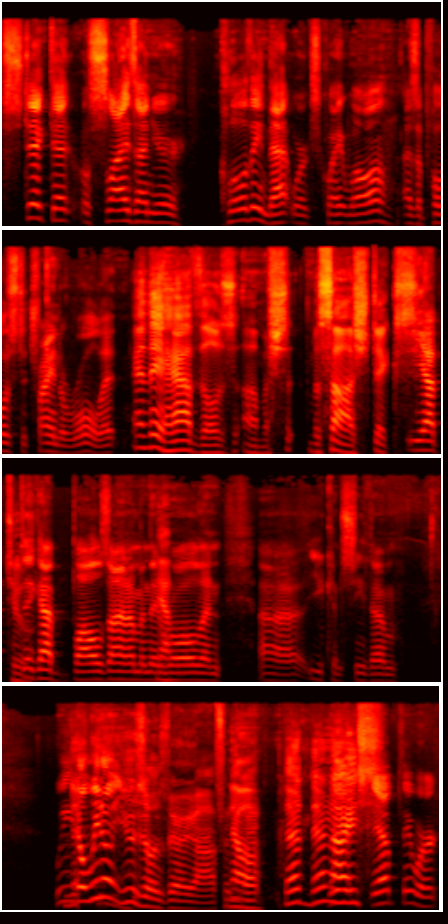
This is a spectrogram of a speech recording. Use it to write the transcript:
stick that slides on your clothing, that works quite well, as opposed to trying to roll it. And they have those uh, mas- massage sticks. Yep, too. they got balls on them and they Yep. roll, and uh, you can see them. We, you know, we don't use those very often. no, they're they're nice. Yep, they work.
